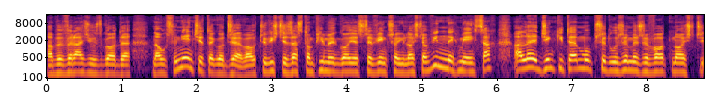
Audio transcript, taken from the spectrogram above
aby wyraził zgodę na usunięcie tego drzewa. Oczywiście zastąpimy go jeszcze większą ilością w innych miejscach, ale dzięki temu przedłużymy żywotność e,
